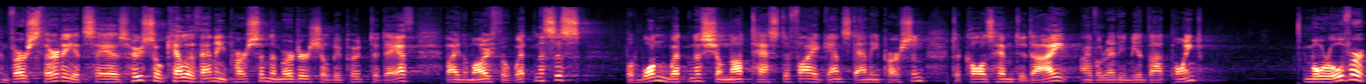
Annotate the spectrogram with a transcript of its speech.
In verse 30 it says, Whoso killeth any person, the murderer shall be put to death by the mouth of witnesses. But one witness shall not testify against any person to cause him to die. I've already made that point. Moreover,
